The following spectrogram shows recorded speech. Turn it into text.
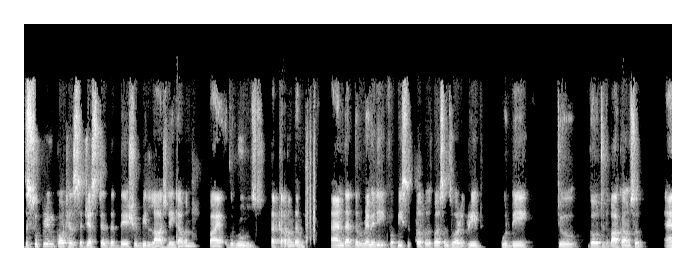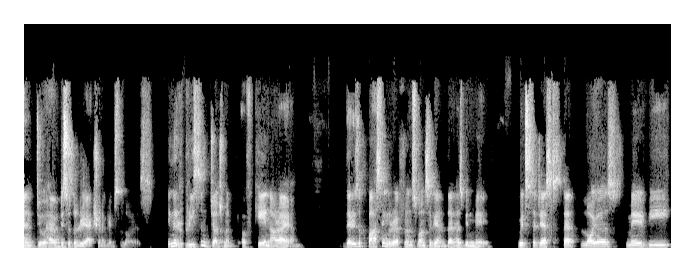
the Supreme Court has suggested that they should be largely governed by the rules that govern them and that the remedy for persons who are aggrieved would be to go to the bar council and to have disciplinary action against the lawyers. In a recent judgment of K. Narayan, there is a passing reference once again that has been made, which suggests that lawyers may be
